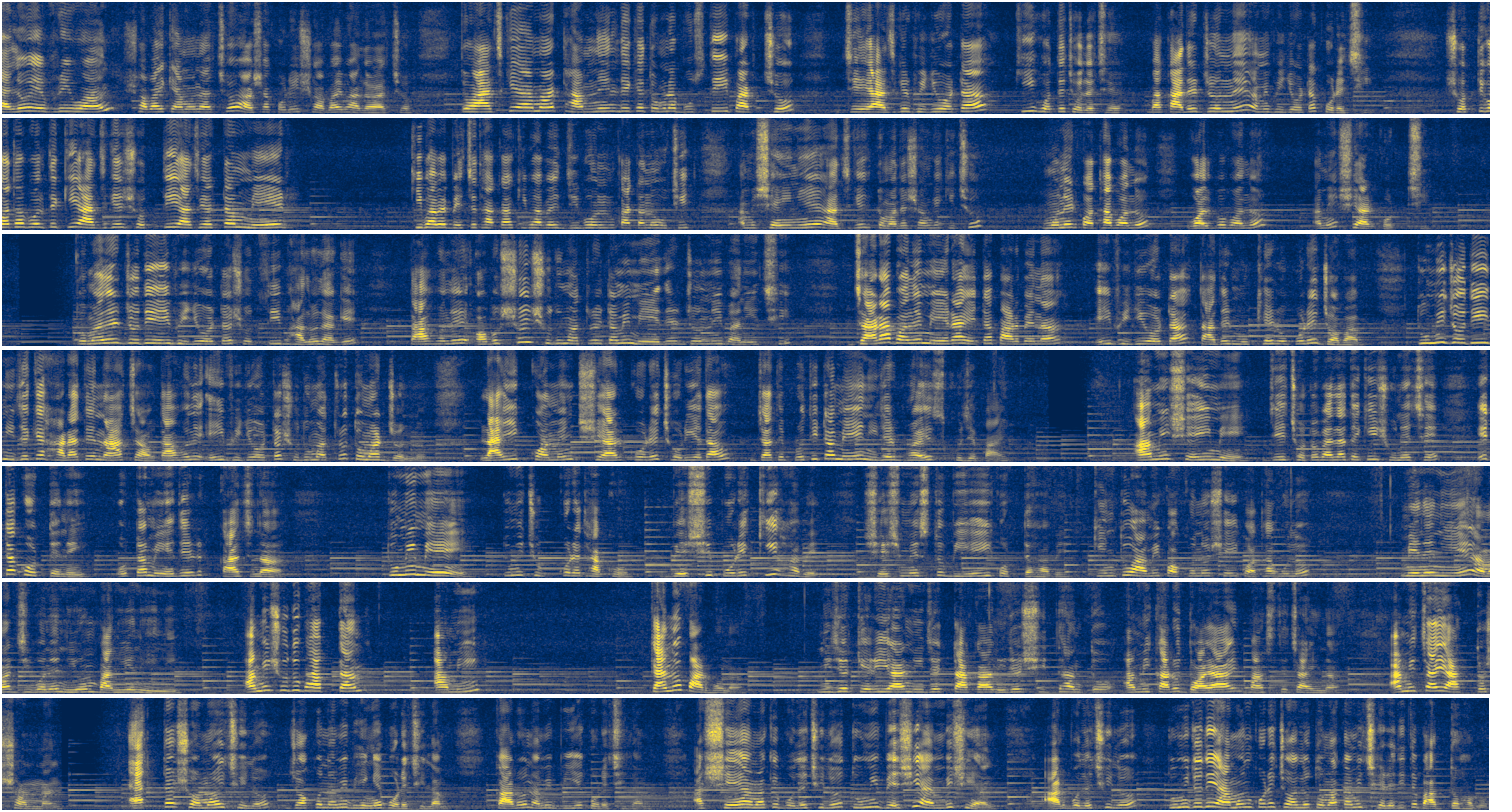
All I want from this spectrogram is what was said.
Hello everyone, সবাই কেমন আছো? আশা করি সবাই ভালো আছো। তো আজকে আমার থামনেল দেখে তোমরা বুঝতেই পারছ যে আজকের ভিডিওটা কি হতে চলেছে বা কাদের জন্যে আমি ভিডিওটা করেছি। সত্যি কথা বলতে কি, আজকে সত্যি আজকে একটা মেয়ের কীভাবে বেঁচে থাকা, কীভাবে জীবন কাটানো উচিত, আমি সেই নিয়ে আজকে তোমাদের সঙ্গে কিছু মনের কথা বলো, গল্প বলো, আমি শেয়ার করছি। তোমাদের যদি এই ভিডিওটা সত্যি ভালো লাগে, তাহলে অবশ্যই শুধুমাত্র এটা আমি মেয়েদের জন্যই বানিয়েছি। যারা বলে মেয়েরা এটা পারবে না, এই ভিডিওটা তাদের মুখের ওপরে জবাব। তুমি যদি নিজেকে হারাতে না চাও, তাহলে এই ভিডিওটা শুধুমাত্র তোমার জন্য। লাইক, কমেন্ট, শেয়ার করে ছড়িয়ে দাও, যাতে প্রতিটা মেয়ে নিজের ভয়েস খুঁজে পায়। আমি সেই মেয়ে যে ছোটবেলা থেকেই শুনেছে, এটা করতে নেই। ওটা মেয়েদের কাজ না। তুমি মেয়ে, তুমি চুপ করে থাকো। বেশি পড়ে কি হবে? শেষমেশ তো বিয়েই করতে হবে। কিন্তু আমি কখনো সেই কথাগুলো মেনে নিয়ে আমার জীবনে নিয়ম বানিয়ে নিইনি। আমি শুধু ভাবতাম, আমি কেন পারব না? নিজের কেরিয়ার নিজের টাকা, নিজের সিদ্ধান্ত, আমি কারও দয়ায় বাঁচতে চাই না। আমি চাই আত্মসম্মান একটা সময় ছিল যখন আমি ভেঙে পড়েছিলাম, কারণ আমি বিয়ে করেছিলাম। আর সে আমাকে বলেছিল, তুমি বেশি অ্যাম্বিশিয়ান আর বলেছিল, তুমি যদি এমন করে চলো, তোমাকে আমি ছেড়ে দিতে বাধ্য হব।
